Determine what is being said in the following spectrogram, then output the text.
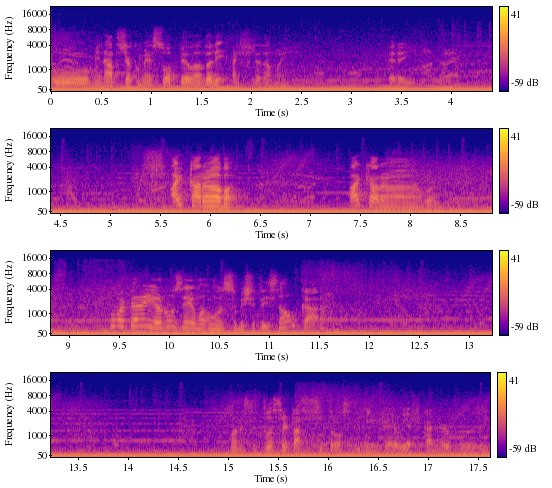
O Minato já começou apelando ali. Ai, filha da mãe. Pera aí. Ai, caramba! Ai, caramba! Pô, mas pera aí, eu não usei uma, uma substituição, cara? Mano, se tu acertasse esse troço em mim, velho, eu ia ficar nervoso, hein?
